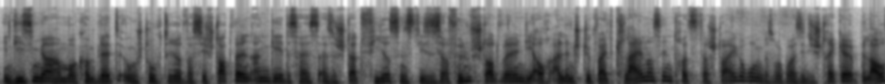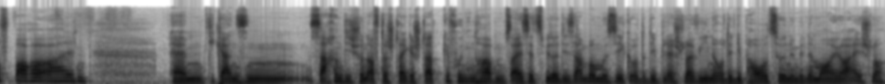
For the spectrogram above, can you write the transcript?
In diesem Jahr haben wir komplett umstrukturiert, was die Startwellen angeht. Das heißt also, statt vier sind es dieses Jahr fünf Startwellen, die auch alle ein Stück weit kleiner sind, trotz der Steigerung, dass wir quasi die Strecke belaufbarer erhalten ähm, die ganzen Sachen, die schon auf der Strecke stattgefunden haben, sei es jetzt wieder die Samba-Musik oder die Blechlawine oder die Powerzone mit dem Mario Eichler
